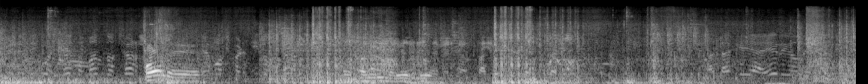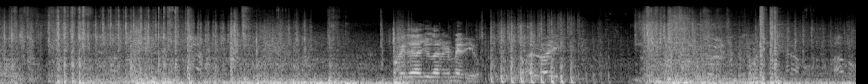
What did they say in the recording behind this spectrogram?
El enemigo está tomando Charlie. Joder. Hemos perdido a y morir, tío. Ataque aéreo de precisión. puede ayudar en el medio. Cogerlo ahí. Vamos.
